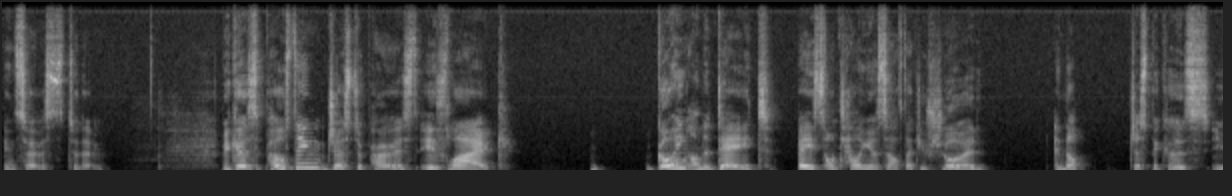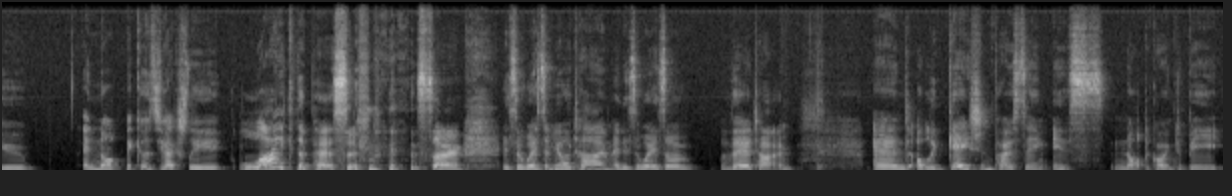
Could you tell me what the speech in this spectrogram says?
in service to them? Because posting just to post is like going on a date based on telling yourself that you should and not just because you and not because you actually like the person. so it's a waste of your time and it's a waste of their time. And obligation posting is not going to be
